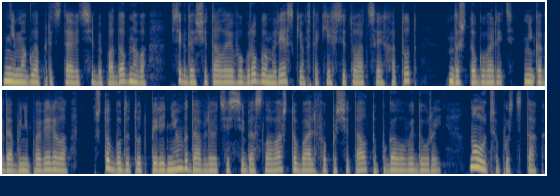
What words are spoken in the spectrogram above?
Не могла представить себе подобного, всегда считала его грубым и резким в таких ситуациях, а тут... Да что говорить, никогда бы не поверила, что буду тут перед ним выдавливать из себя слова, чтобы Альфа посчитал тупоголовой дурой. Но лучше пусть так.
